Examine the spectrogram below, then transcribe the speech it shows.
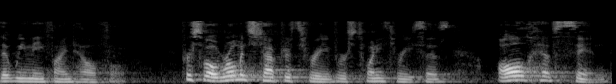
that we may find helpful. First of all, Romans chapter 3 verse 23 says, all have sinned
